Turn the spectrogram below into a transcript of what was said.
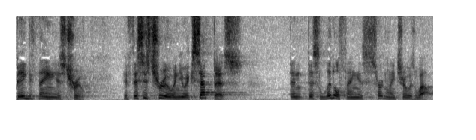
big thing is true, if this is true and you accept this, then this little thing is certainly true as well.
